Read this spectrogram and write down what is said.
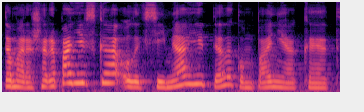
Тамара Шарапанівська, Олексій Мягі, телекомпанія КЕТ.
